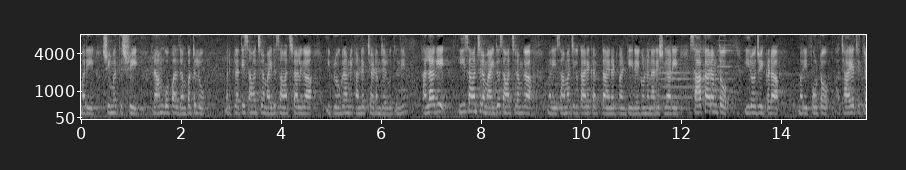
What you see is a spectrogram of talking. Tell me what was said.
మరి శ్రీమతి శ్రీ రామ్ గోపాల్ దంపతులు మరి ప్రతి సంవత్సరం ఐదు సంవత్సరాలుగా ఈ ప్రోగ్రామ్ని కండక్ట్ చేయడం జరుగుతుంది. అలాగే ఈ సంవత్సరం ఐదో సంవత్సరంగా మరి సామాజిక కార్యకర్త అయినటువంటి రేగొండ నరేష్ గారి సహకారంతో ఈరోజు ఇక్కడ మరి ఫోటో ఛాయాచిత్ర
